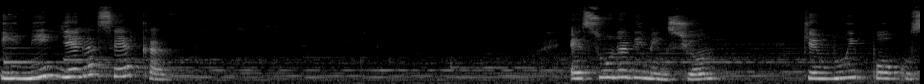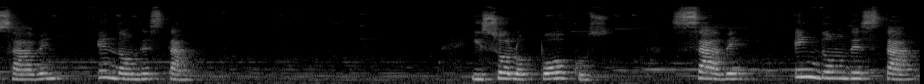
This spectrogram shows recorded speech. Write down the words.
y ni llega cerca. Es una dimensión que muy pocos saben en dónde está. Y solo pocos saben en dónde está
